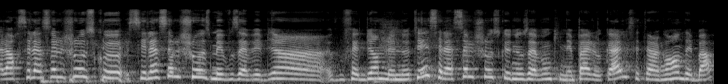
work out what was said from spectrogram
Alors c'est la seule chose que c'est la seule chose, mais vous avez bien, vous faites bien de le noter. C'est la seule chose que nous avons qui n'est pas locale. C'était un grand débat.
